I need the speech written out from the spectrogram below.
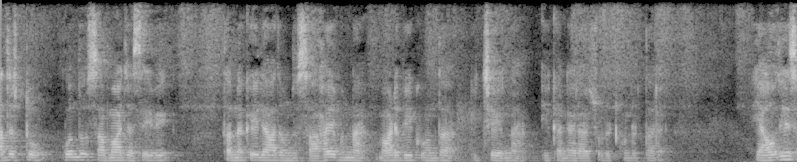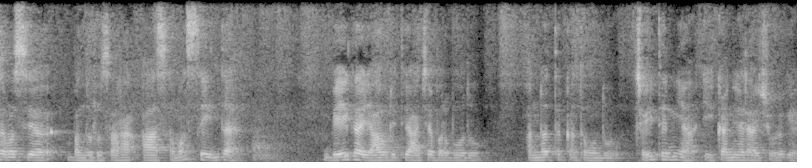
ಆದಷ್ಟು ಒಂದು ಸಮಾಜ ಸೇವೆ, ತನ್ನ ಕೈಲಿ ಆದ ಒಂದು ಸಹಾಯವನ್ನು ಮಾಡಬೇಕು ಅಂತ ಇಚ್ಛೆಯನ್ನು ಈ ಕನ್ಯಾ ರಾಶಿಯವರು ಇಟ್ಕೊಂಡಿರ್ತಾರೆ. ಯಾವುದೇ ಸಮಸ್ಯೆ ಬಂದರೂ ಸಹ ಆ ಸಮಸ್ಯೆಯಿಂದ ಬೇಗ ಯಾವ ರೀತಿ ಆಚೆ ಬರ್ಬೋದು ಅನ್ನತಕ್ಕಂಥ ಒಂದು ಚೈತನ್ಯ ಈ ಕನ್ಯಾ ರಾಶಿಯವರಿಗೆ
